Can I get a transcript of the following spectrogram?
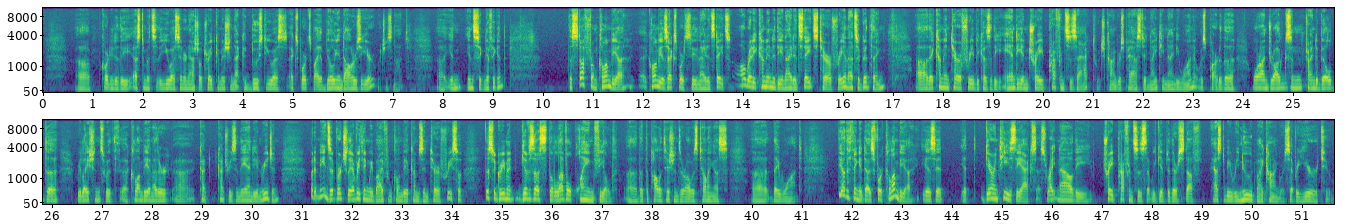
Uh, according to the estimates of the U.S. International Trade Commission, that could boost U.S. exports by a billion dollars a year, which is not uh, in, insignificant. The stuff from Colombia, uh, Colombia's exports to the United States, already come into the United States tariff free, and that's a good thing. Uh, they come in tariff free because of the Andean Trade Preferences Act, which Congress passed in 1991. It was part of the war on drugs and trying to build uh, relations with uh, Colombia and other uh, co- countries in the Andean region. But it means that virtually everything we buy from Colombia comes in tariff free. So this agreement gives us the level playing field uh, that the politicians are always telling us uh, they want. The other thing it does for Colombia is it it guarantees the access. Right now, the trade preferences that we give to their stuff has to be renewed by Congress every year or two.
